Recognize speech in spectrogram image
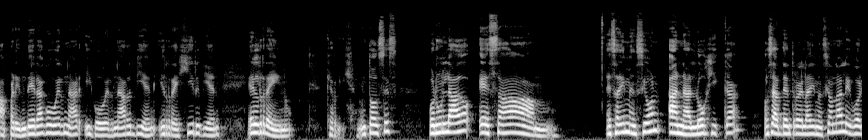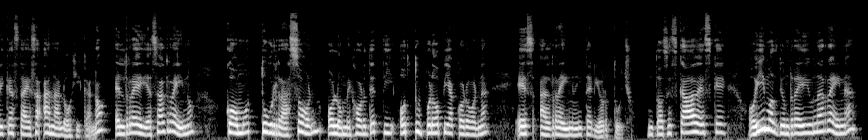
aprender a gobernar y gobernar bien y regir bien el reino que rige. Entonces, por un lado, esa, mm, esa dimensión analógica, o sea, dentro de la dimensión alegórica está esa analógica, ¿no? El rey es al reino como tu razón o lo mejor de ti o tu propia corona es al reino interior tuyo. Entonces, cada vez que oímos de un rey y una reina,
